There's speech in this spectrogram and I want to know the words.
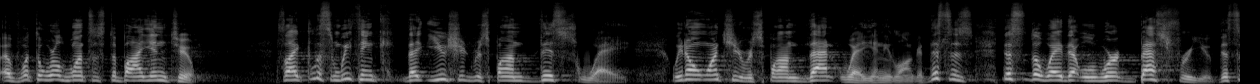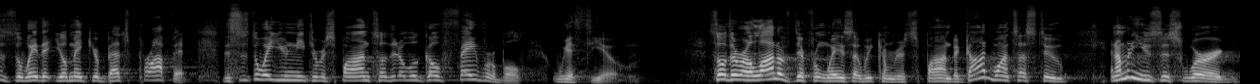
of what the world wants us to buy into. It's like, listen, we think that you should respond this way. We don't want you to respond that way any longer. This is, this is the way that will work best for you. This is the way that you'll make your best profit. This is the way you need to respond so that it will go favorable with you. So there are a lot of different ways that we can respond, but God wants us to, and I'm going to use this word,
